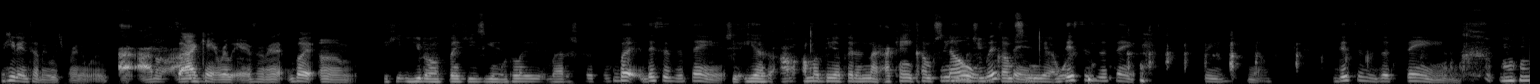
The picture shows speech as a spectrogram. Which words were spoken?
He didn't tell me which friend it was, I, I don't. so I can't really answer that. But um, He, you don't think he's getting played by the stripper? but this is the thing. She, yeah, I, I'm gonna be up here tonight. I can't come see No, you, but you can come see me at work. This is the thing. See, no, this is the thing. hmm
